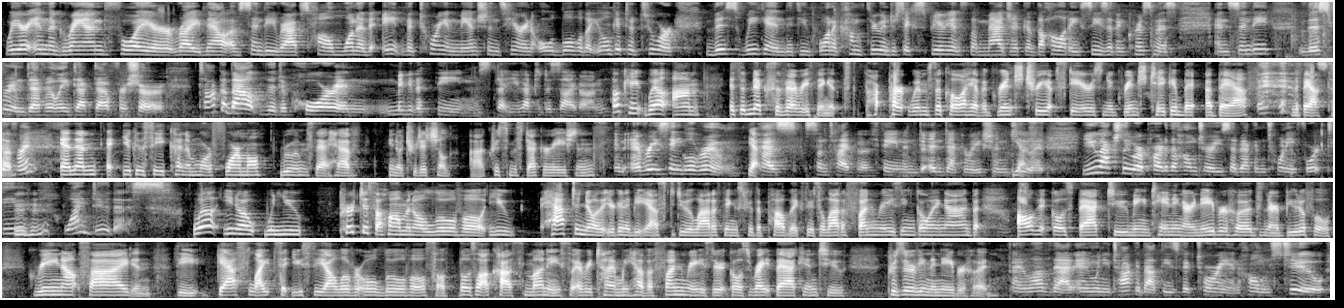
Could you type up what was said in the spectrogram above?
We are in the grand foyer right now of Cindy Rapp's home, one of eight Victorian mansions here in Old Louisville that you'll get to tour this weekend if you want to come through and just experience the magic of the holiday season and Christmas. And Cindy, this room definitely decked out for sure. Talk about the decor and maybe the themes that you have to decide on. Okay, well, um, it's a mix of everything. It's part whimsical. I have a Grinch tree upstairs and a Grinch taking a bath in the bathtub. different. And then uh, you can see kind of more formal rooms that have you know, traditional uh, Christmas decorations. And every single room yes. has some type of theme and, and decoration to yes. it. You actually were a part of the home tour, you said back in 2014. Mm -hmm. Why do this? Well, you know, when you purchase a home in Old Louisville, you have to know that you're going to be asked to do a lot of things for the public. There's a lot of fundraising going on, but all of it goes back to maintaining our neighborhoods and our beautiful green outside and the gas lights that you see all over Old Louisville. So those all cost money. So every time we have a fundraiser, it goes right back into preserving the neighborhood. I love that. And when you talk about these Victorian homes too,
